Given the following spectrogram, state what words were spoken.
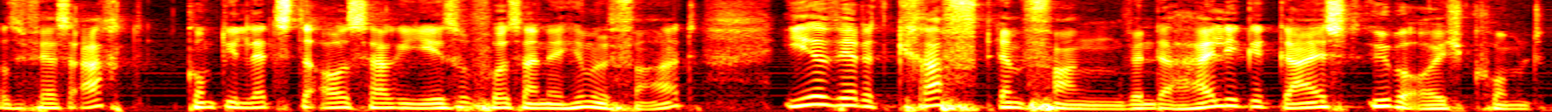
Also Vers 8 kommt die letzte Aussage Jesu vor seiner Himmelfahrt. Ihr werdet Kraft empfangen, wenn der Heilige Geist über euch kommt.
